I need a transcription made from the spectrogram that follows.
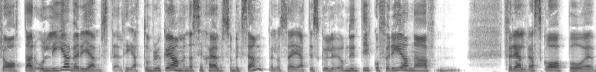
pratar och lever jämställdhet. De brukar använda sig själv som exempel och säga att det skulle, om det inte gick att förena mm, föräldraskap och eh,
